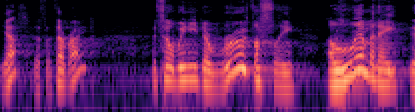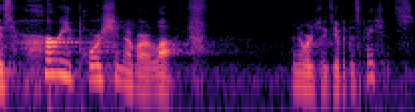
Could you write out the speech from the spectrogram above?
Yes? Is that right? And so we need to ruthlessly eliminate this hurry portion of our life in order to exhibit this patience.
